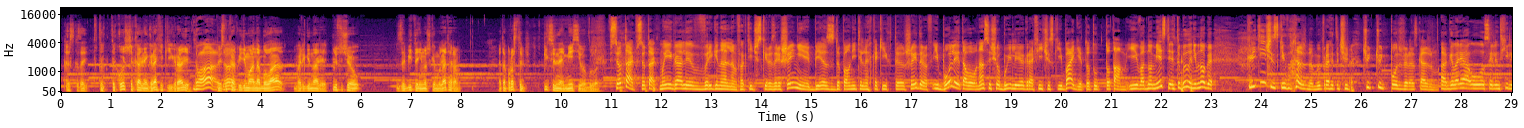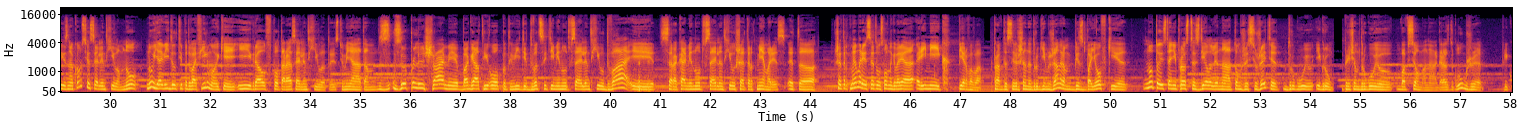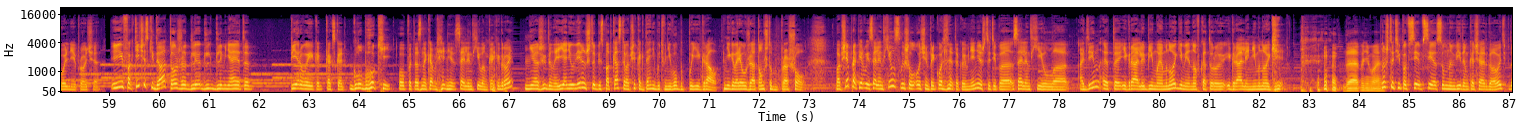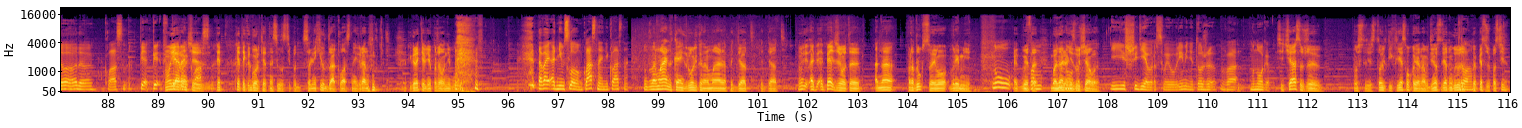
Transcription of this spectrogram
как сказать, в так- такой шикарной графике играли. Да, То есть, как, видимо, она была в оригинале, плюс еще забитая немножко эмулятором. Это просто пиксельное месиво было. Все так, все так. Мы играли в оригинальном фактически разрешении, без дополнительных каких-то шейдеров. И более того, у нас еще были графические баги, то тут, то там. И в одном месте это было немного критически важно. Мы про это чуть- чуть-чуть позже расскажем. А говоря о Silent Hill и знакомстве с Silent Hill, ну, ну, я видел типа два фильма, окей, и играл в полтора Silent Hill. То есть у меня там за плечами богатый опыт в виде 20 минут в Silent Hill 2 и 40 минут в Silent Hill Shattered Memories. Это Shattered Memories это, условно говоря, ремейк первого. Правда, совершенно другим жанром, без боевки. Ну, то есть они просто сделали на том же сюжете другую игру. Причем другую во всем. Она гораздо глубже, прикольнее и прочее. И фактически, да, тоже для, для, для меня это первый, как, как сказать, глубокий опыт ознакомления с Silent Hill как игрой. Неожиданно. И я не уверен, что без подкаста вообще когда-нибудь в него бы поиграл. Не говоря уже о том, чтобы прошел. Вообще про первый Silent Hill слышал очень прикольное такое мнение, что типа Silent Hill э, 1 это игра любимая многими, но в которую играли немногие. Да, понимаю. Ну что типа все, все с умным видом качают головой, типа да, да, классно. Пе- пе- Ну, я раньше классно. к, этой когорте относился, типа, Silent Hill, да, классная игра, но играть я в нее, пожалуй, не буду. Давай одним словом, классно, не классно. Ну, нормально, такая игрулька, нормально, пойдет, пойдет. Ну, опять же, вот э, она продукт своего времени, Ну, как бы это банально не много. звучало. И шедевр своего времени тоже во много. Сейчас уже, после стольких лет, сколько она, в 99-м году, Да. капец, уже почти,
